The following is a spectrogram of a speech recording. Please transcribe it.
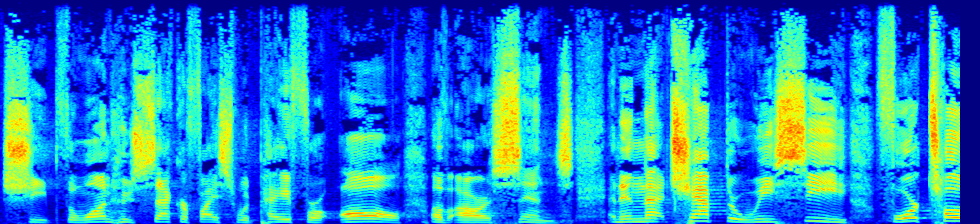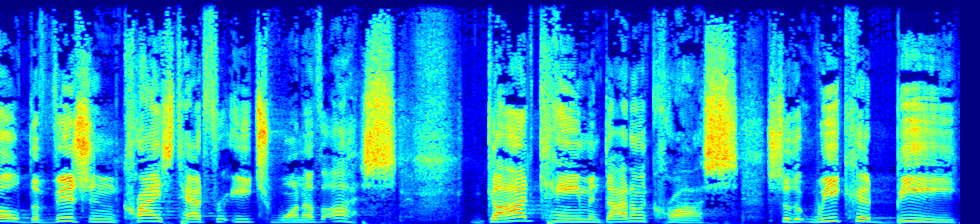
sheep, the one whose sacrifice would pay for all of our sins. And in that chapter, we see foretold the vision Christ had had for each one of us. God came and died on the cross so that we could be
